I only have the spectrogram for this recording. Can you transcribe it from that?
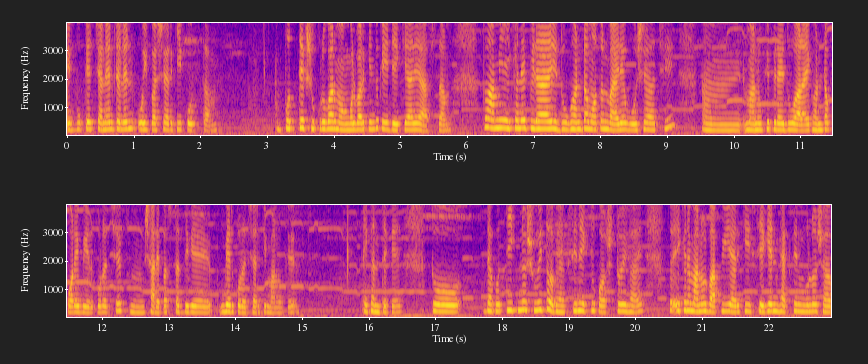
এই বুকের চ্যানেল ট্যানেল ওই পাশে আর কি করতাম। প্রত্যেক শুক্রবার, মঙ্গলবার কিন্তু এই ডে কেয়ারে আসতাম। তো আমি এখানে প্রায় দু ঘণ্টা মতন বাইরে বসে আছি। মানুকে প্রায় দু আড়াই ঘণ্টা পরে বের করেছে সাড়ে পাঁচটার দিকে বের করেছে আর কি মানুকে এখান থেকে। তো দেখো, তীক্ষ্ণ সুই তো ভ্যাকসিনে একটু কষ্টই হয়। তো এখানে মানুষ বাপি আর কি সেকেন্ড ভ্যাকসিনগুলো সব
